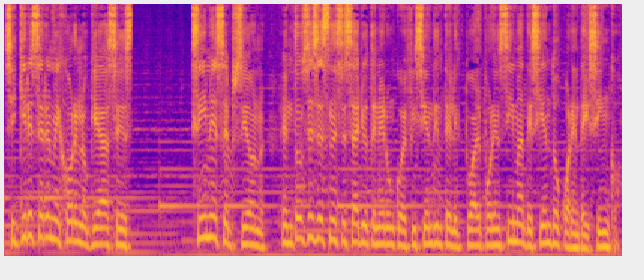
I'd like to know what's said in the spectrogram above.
Si quieres ser el mejor en lo que haces, sin excepción, entonces es necesario tener un coeficiente intelectual por encima de 145.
